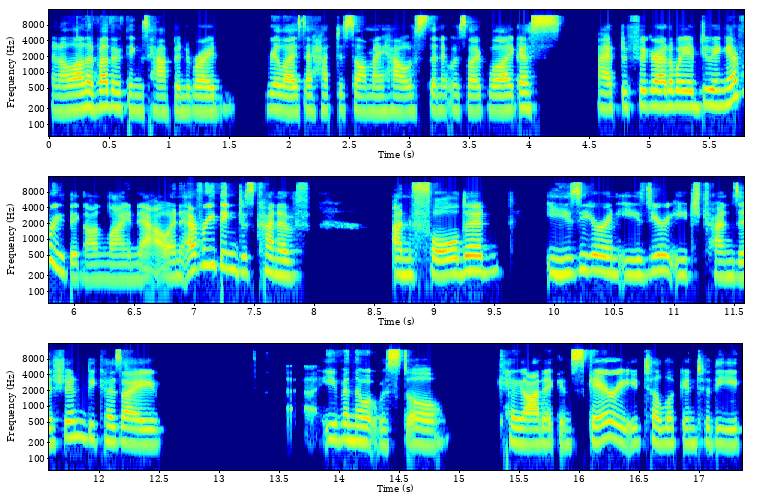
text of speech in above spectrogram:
And a lot of other things happened where I realized I had to sell my house. Then it was like, well, I guess I have to figure out a way of doing everything online now. And everything just kind of unfolded easier and easier each transition because I, uh, even though it was still chaotic and scary to look into the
